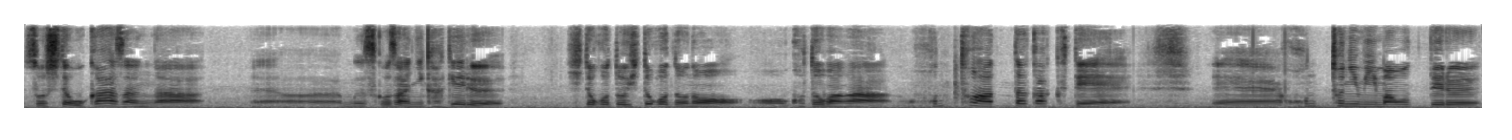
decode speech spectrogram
そしてお母さんが息子さんにかける一言一言の言葉が本当あったかくて、えー、本当に見守ってる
